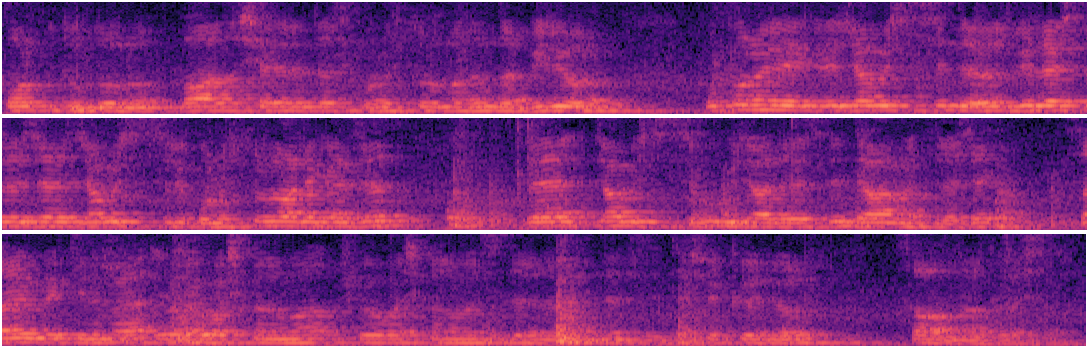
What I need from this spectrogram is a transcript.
korkutulduğunu, bazı şeylerin de konuşturulmadığını da biliyorum. Bu konuyla ilgili cam işçisini de özgürleştireceğiz, cam işçisini konuşturur hale geleceğiz ve cam işçisi bu mücadelesini devam ettirecek. Sayın Vekilime, ilçe başkanıma, şube başkanıma sizlere de teşekkür ediyorum. Sağ olun arkadaşlar.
